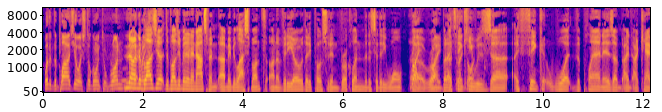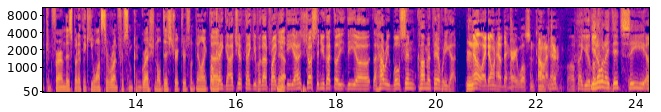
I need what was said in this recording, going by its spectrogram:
whether De Blasio is still going to run? No, in De that race? Blasio, De Blasio made an announcement uh, maybe last month on a video that he posted in Brooklyn that he said that he won't uh, Right, run. right. But I That's I think he was. Uh, I think what the plan is. I, I, I can't confirm this, but I think he wants to run for some congressional district or something like that. Okay, gotcha. Thank you for that, Frankie Yeah. Diaz. Justin, you got the the uh, the Harry Wilson comment there. What do you got? No, I don't have the Harry Wilson comment Okay. there. Well, thank you. You know what I did see, uh,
